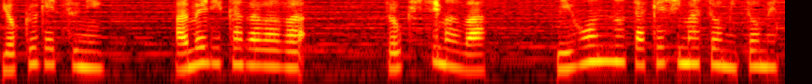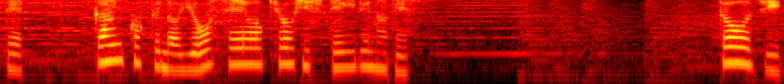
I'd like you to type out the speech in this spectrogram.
翌月にアメリカ側は、徳島は日本の竹島と認めて、韓国の要請を拒否しているのです。当時、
